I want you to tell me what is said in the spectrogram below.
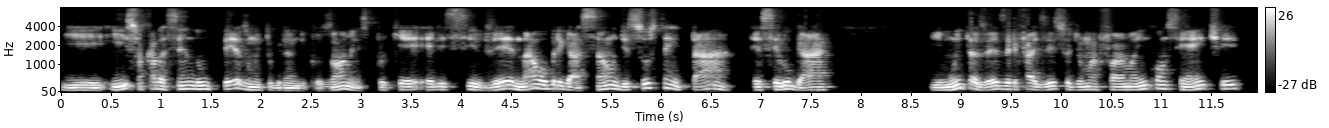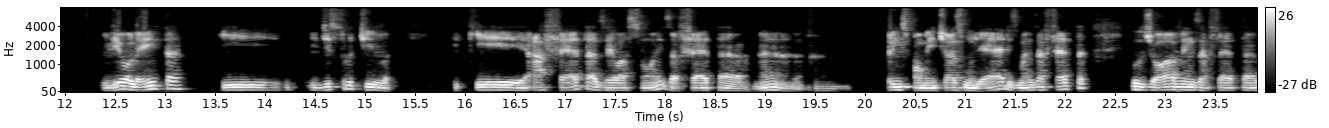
E, e isso acaba sendo um peso muito grande para os homens, porque ele se vê na obrigação de sustentar esse lugar. E muitas vezes ele faz isso de uma forma inconsciente, violenta e, e destrutiva, e que afeta as relações, afeta né, principalmente as mulheres, mas afeta os jovens, afeta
